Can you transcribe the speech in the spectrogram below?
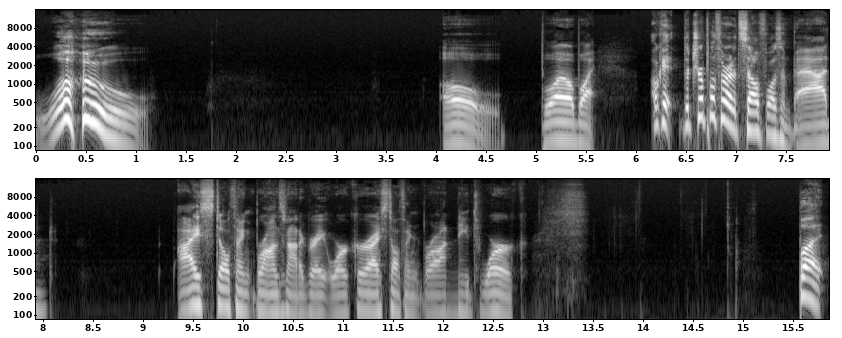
Woohoo! Oh boy, oh boy. Okay, the triple threat itself wasn't bad. I still think Braun's not a great worker. I still think Braun needs work. But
